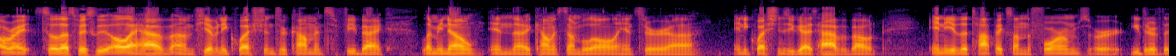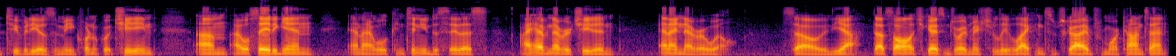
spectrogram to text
All right, so that's basically all I have. Um, if you have any questions or comments or feedback, let me know in the comments down below. I'll answer uh, any questions you guys have about any of the topics on the forums or either of the two videos of me quote unquote cheating. Um, I will say it again, and I will continue to say this. I have never cheated, and I never will. So yeah, that's all. If you guys enjoyed, make sure to leave a like and subscribe for more content.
